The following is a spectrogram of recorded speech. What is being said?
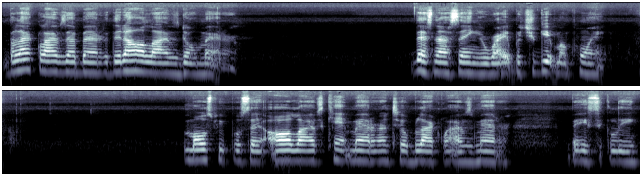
Black lives that matter, then all lives don't matter. That's not saying you're right, but you get my point most people say all lives can't matter until black lives matter. Basically,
